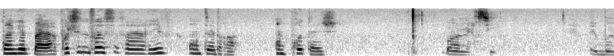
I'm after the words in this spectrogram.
T'inquiète pas, la prochaine fois que ça arrive, on t'aidera. On te protège. Bon, merci. Mais bon,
